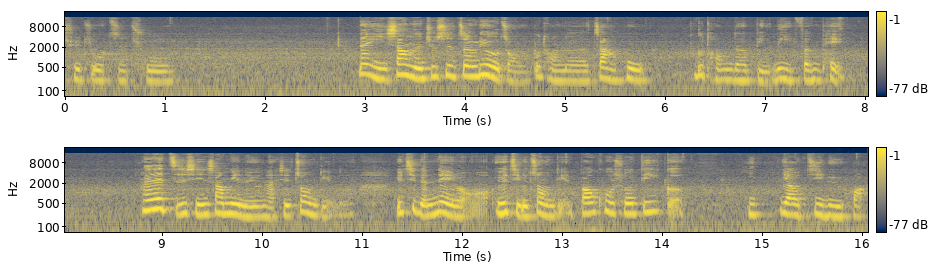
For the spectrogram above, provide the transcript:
去做支出。那以上呢就是这六种不同的账户，不同的比例分配。那在执行上面呢有哪些重点呢？有几个内容哦，有几个重点，包括说第一个，一要纪律化。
